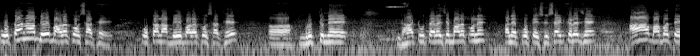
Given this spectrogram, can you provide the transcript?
પોતાના બે બાળકો સાથે, પોતાના બે બાળકો સાથે મૃત્યુને ઘાટ ઉતારે છે બાળકોને અને પોતે સુસાઇડ કરે છે. આ બાબતે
